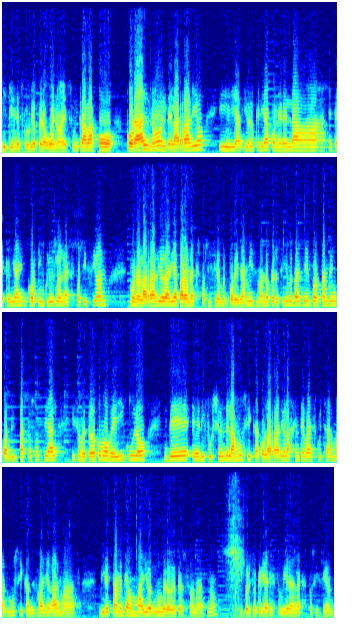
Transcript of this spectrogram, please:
y quién descubrió, pero bueno, es un trabajo coral, ¿no? El de la radio y, yo lo quería poner en la, quería incluirlo en la exposición, bueno, la radio daría para una exposición por ella misma, ¿no? Pero sí que me parece importante en cuanto a impacto social y sobre todo como vehículo de eh, difusión de la música. Con la radio la gente va a escuchar más música, les va a llegar más directamente a un mayor número de personas, ¿no? Y por eso quería que estuviera en la exposición.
